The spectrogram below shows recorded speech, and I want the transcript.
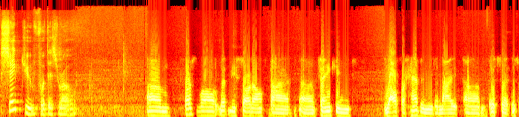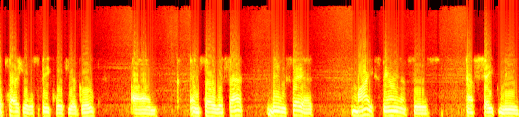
shaped you for this role? Um, first of all, let me start off by uh, thanking y'all for having me tonight. Um, it's a it's a pleasure to speak with your group. Um, and so, with that being said, my experiences have shaped me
